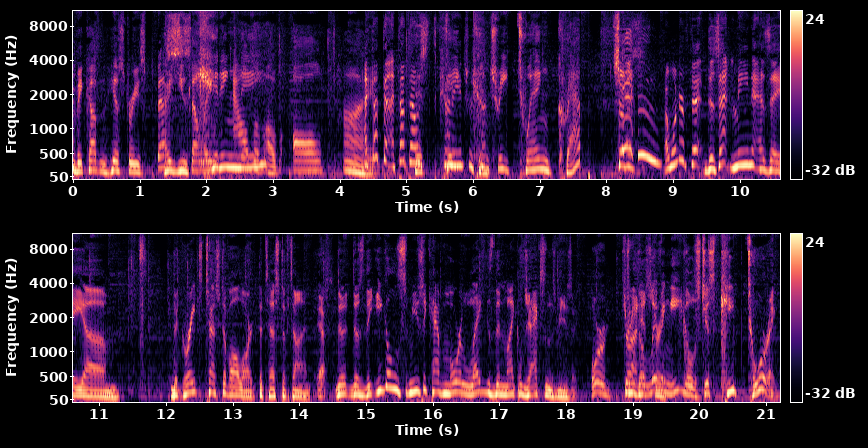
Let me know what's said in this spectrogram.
to become history's best-selling kidding me? album of all time. I thought that. I thought that was kind of interesting. country twang crap. So does, I wonder if that does that mean as a um, the great test of all art, the test of time. Yes. Do- does the Eagles' music have more legs than Michael Jackson's music? Or do the history. Living Eagles just keep touring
